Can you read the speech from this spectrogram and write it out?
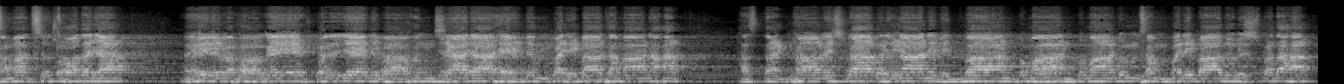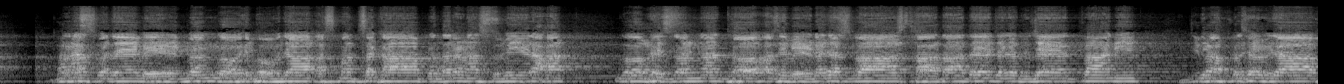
समत्सु चोदय भोगैः पर्येति बाहुम् ध्यायाहेतिम् परिबाधमानः। हस्तघ्नो विश्वावजुनानि विद्वान् पुमान् पुमागुम् सम्परिपादु विश्वतः वनस्पते वेड्वङ्गो हि भोजा अस्मत्सखा प्रतरणः सुवीरः गोभिः सन्नद्धो असि वेडजस्वा स्थाता ते जगदुजयत्वानि दिवः पृथिव्याः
